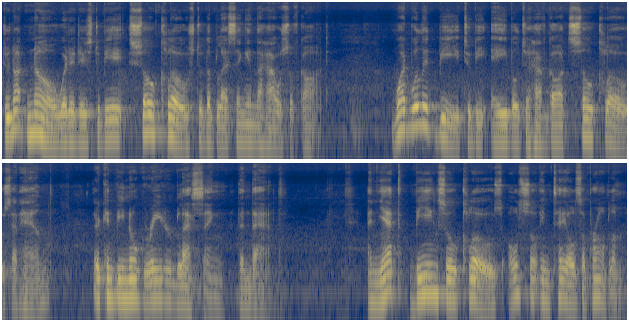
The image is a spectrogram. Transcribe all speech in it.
do not know what it is to be so close to the blessing in the house of God. What will it be to be able to have God so close at hand? There can be no greater blessing than that. And yet, being so close also entails a problem.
